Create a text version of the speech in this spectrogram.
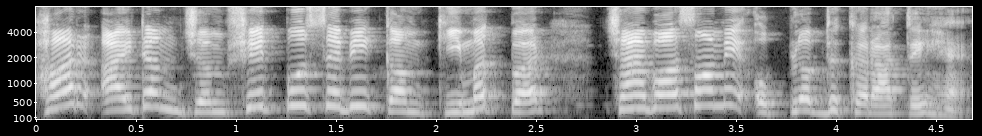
हर आइटम जमशेदपुर से भी कम कीमत पर चाईबासा में उपलब्ध कराते हैं।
